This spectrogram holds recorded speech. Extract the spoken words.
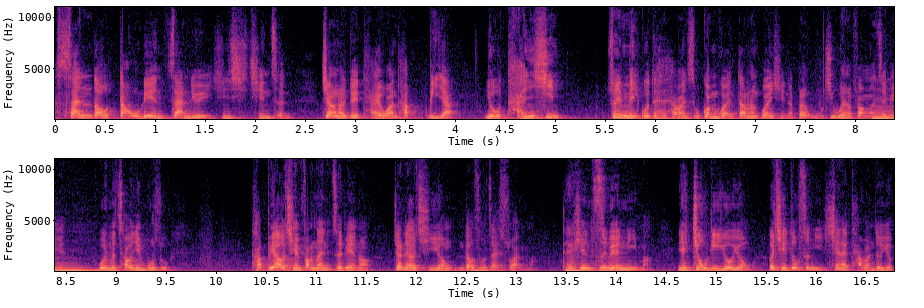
三道岛链战略已经形成，将来对台湾它比较有弹性。所以美国对台湾是关不关心？当然关心了，不然武器为什么放在这边？为什么超前部署？他不要钱放在你这边哦，将来要启用，你到时候再算嘛。我先支援你嘛。你就地就用，而且都是你现在台湾都有，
